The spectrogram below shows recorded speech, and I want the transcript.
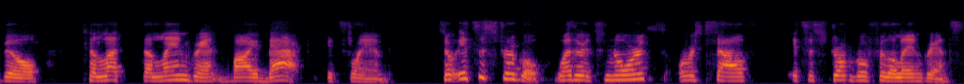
bill to let the land grant buy back its land. So it's a struggle, whether it's north or south, it's a struggle for the land grants.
